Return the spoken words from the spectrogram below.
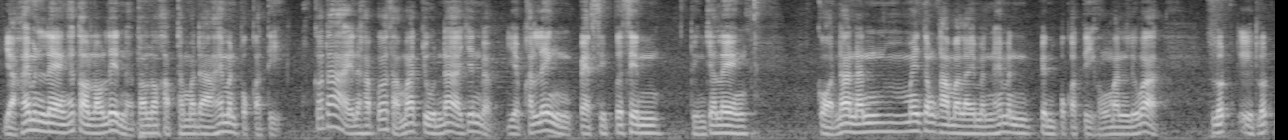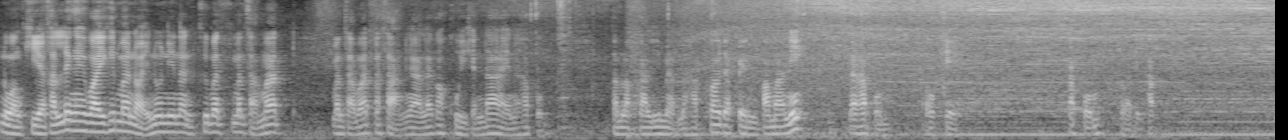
อยากให้มันแรงแค่ตอนเราเล่นอะตอนเราขับธรรมดาให้มันปกติ ก็ได้นะครับ ก็สามารถจูนได้ เช่นแบบเหยียบคันเร่ง 80%ถึงจะแรง ก่อนหน้านั้นไม่ต้องทำอะไรมันให้มันเป็นปกติของมัน หรือว่าลดอืดลดหน่วงเคลียร์คันเร่งให้ไวขึ้นมาหน่อยนู่นนี่นั่น คือมันมันสามารถมันสามารถประสานงานแล้วก็คุยกันได้นะครับผมสำหรับการรีแมปนะครับ ก็จะเป็นประมาณนี้นะครับผม โอเค ครับผม สวัสดีครับ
